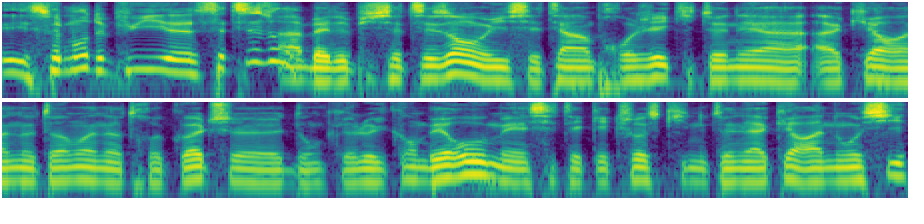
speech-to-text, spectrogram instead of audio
et seulement depuis euh, cette saison. Ah bah depuis cette saison, oui, c'était un projet qui tenait à, à cœur euh, notamment à notre coach, donc Loïc Cambérou, mais c'était quelque chose qui nous tenait à cœur à nous aussi.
